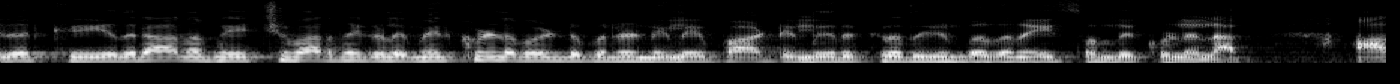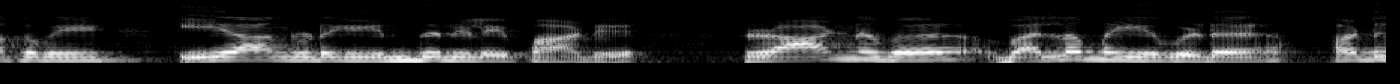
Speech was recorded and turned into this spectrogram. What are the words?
இதற்கு எதிரான பேச்சுவார்த்தைகளை மேற்கொள்ள வேண்டும் என்ற நிலைப்பாட்டில் இருக்கிறது என்பதனை சொல்லிக்கொள்ளலாம் ஆகவே ஈரானுடைய இந்த நிலைப்பாடு இராணுவ வல்லமையை விட படு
